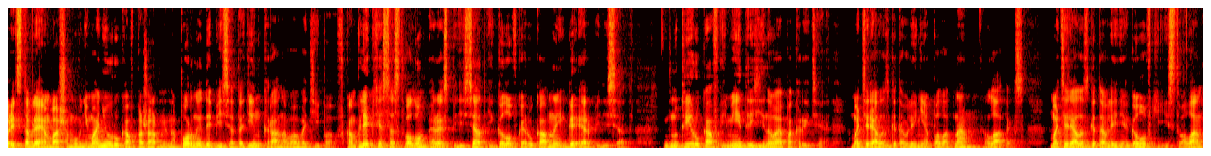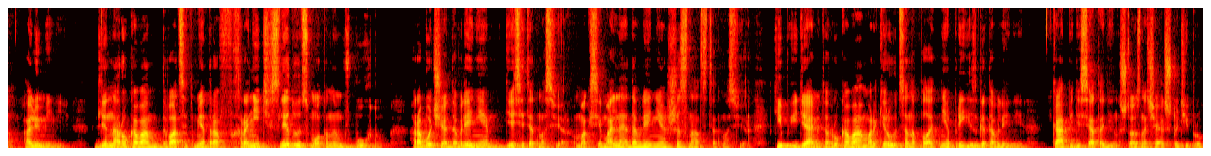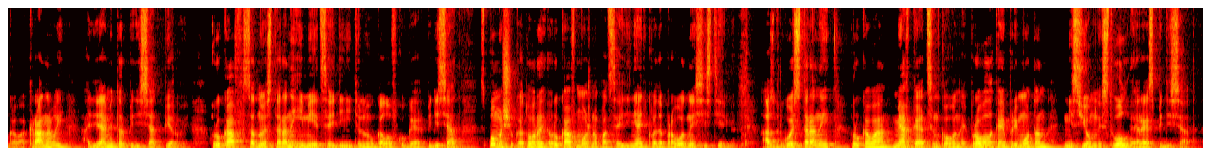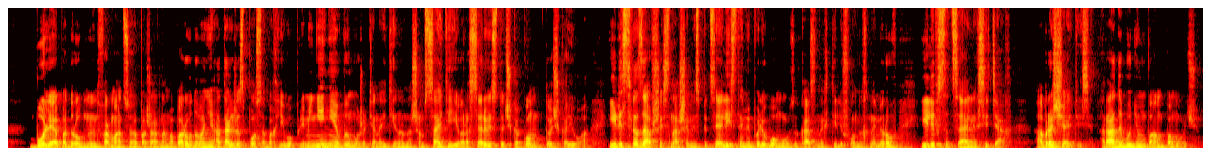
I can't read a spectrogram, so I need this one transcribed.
Представляем вашему вниманию рукав пожарный напорный D51 кранового типа в комплекте со стволом RS50 и головкой рукавной GR50. Внутри рукав имеет резиновое покрытие. Материал изготовления полотна – латекс. Материал изготовления головки и ствола – алюминий. Длина рукава 20 метров, хранить следует смотанным в бухту. Рабочее давление 10 атмосфер, максимальное давление 16 атмосфер. Тип и диаметр рукава маркируются на полотне при изготовлении. К51, что означает, что тип рукава крановый, а диаметр 51. Рукав с одной стороны имеет соединительную головку GR50, с помощью которой рукав можно подсоединять к водопроводной системе, а с другой стороны рукава мягкой оцинкованной проволокой примотан несъемный ствол RS50. Более подробную информацию о пожарном оборудовании, а также способах его применения вы можете найти на нашем сайте euroservice.com.ua или связавшись с нашими специалистами по любому из указанных телефонных номеров или в социальных сетях. Обращайтесь, рады будем вам помочь.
